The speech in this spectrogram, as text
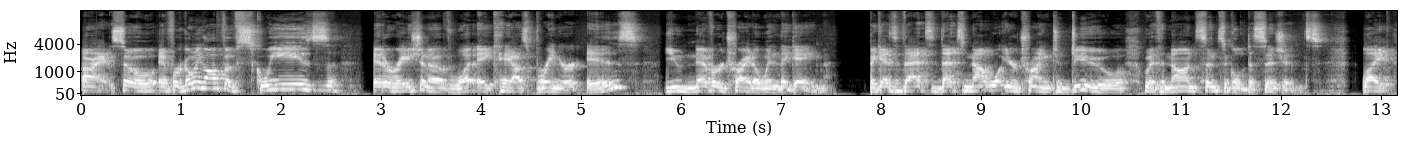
All right, so if we're going off of Squeeze iteration of what a chaos bringer is, you never try to win the game because that's that's not what you're trying to do with nonsensical decisions. Like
